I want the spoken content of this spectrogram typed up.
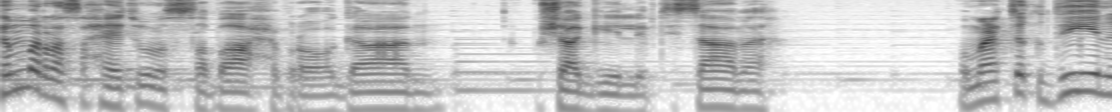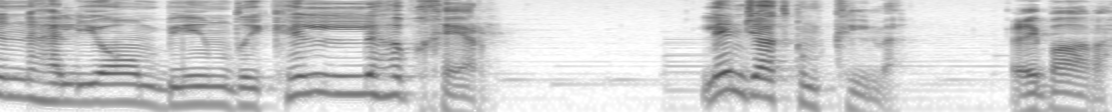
كم مرة صحيتون الصباح بروقان وشاقين الابتسامة؟ ومعتقدين إن هاليوم بيمضي كله بخير. لين جاتكم كلمة عبارة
